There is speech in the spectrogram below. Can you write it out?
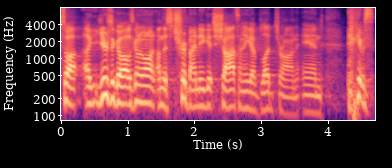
so uh, years ago, I was going on, on this trip. I need to get shots. I need to get blood drawn, and it was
